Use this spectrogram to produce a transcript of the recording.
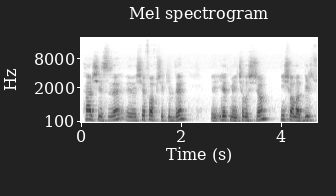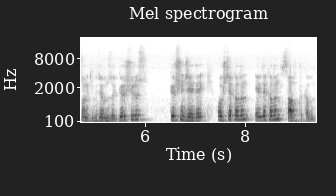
her şeyi size e, şeffaf şekilde e, iletmeye çalışacağım. İnşallah bir sonraki videomuzda görüşürüz. Görüşünceye dek hoşça kalın, evde kalın, sağlıklı kalın.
